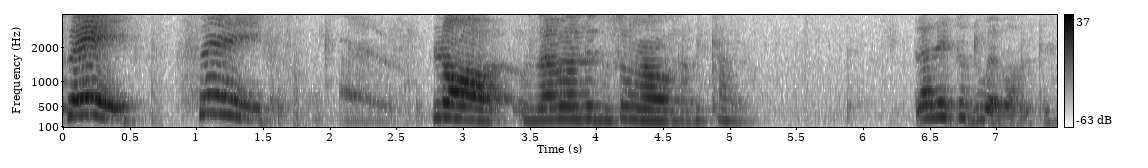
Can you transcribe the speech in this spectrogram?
Safe. Safe. No, l'aveva detto solo una volta, peccato. L'ha detto due volte.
